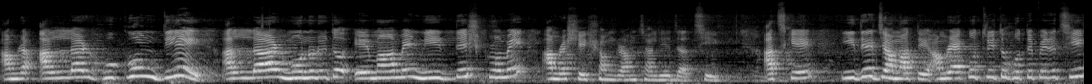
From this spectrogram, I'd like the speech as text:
আমরা আল্লাহর হুকুম দিয়ে, আল্লাহর মনোনীত এমামের নির্দেশ ক্রমে আমরা সেই সংগ্রাম চালিয়ে যাচ্ছি। আজকে ঈদের জামাতে আমরা একত্রিত হতে পেরেছি,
